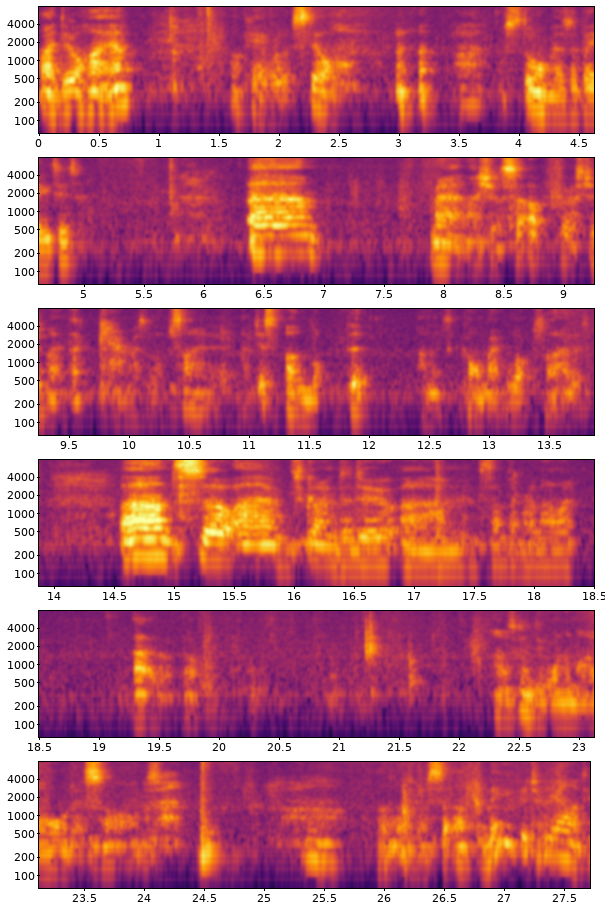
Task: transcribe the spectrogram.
Hi, Dill. Hi, Am. Okay, well, it's still. the storm has abated. Um, man, I should have set up first, shouldn't I? That camera's lopsided. I've just unlocked it and it's gone back lopsided. Um, so I'm going to do um, something or another. I don't know. I was going to do one of my older songs. I was going to set up maybe a Bitter Reality.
